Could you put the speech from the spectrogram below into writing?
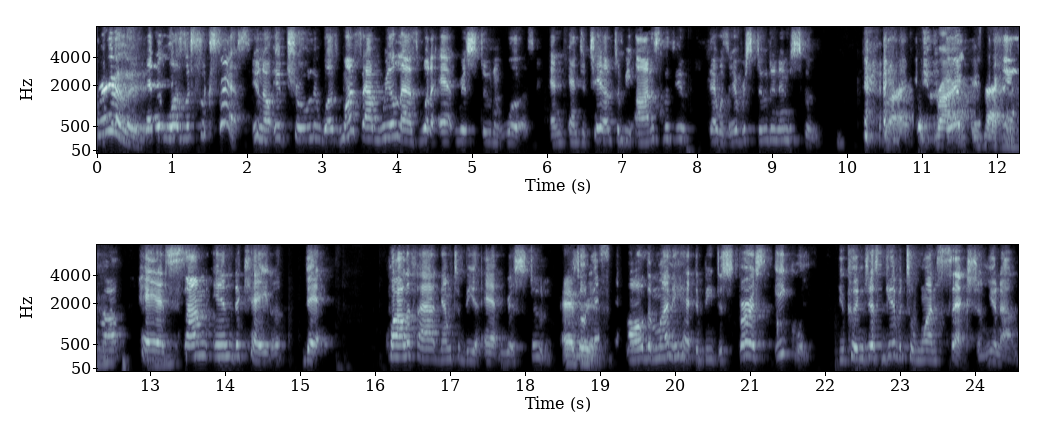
Really? And it was a success. You know, it truly was. Once I realized what an at-risk student was, and and to tell, to be honest with you, that was every student in the school. right, right, exactly. Had some indicator that qualified them to be an at-risk student. At so risk. all the money had to be dispersed equally. You couldn't just give it to one section, you know.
